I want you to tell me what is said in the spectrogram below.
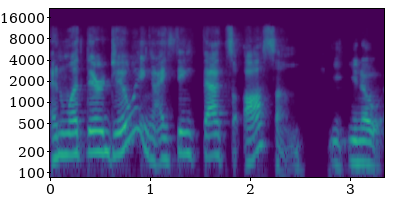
and what they're doing. I think that's awesome. You know,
